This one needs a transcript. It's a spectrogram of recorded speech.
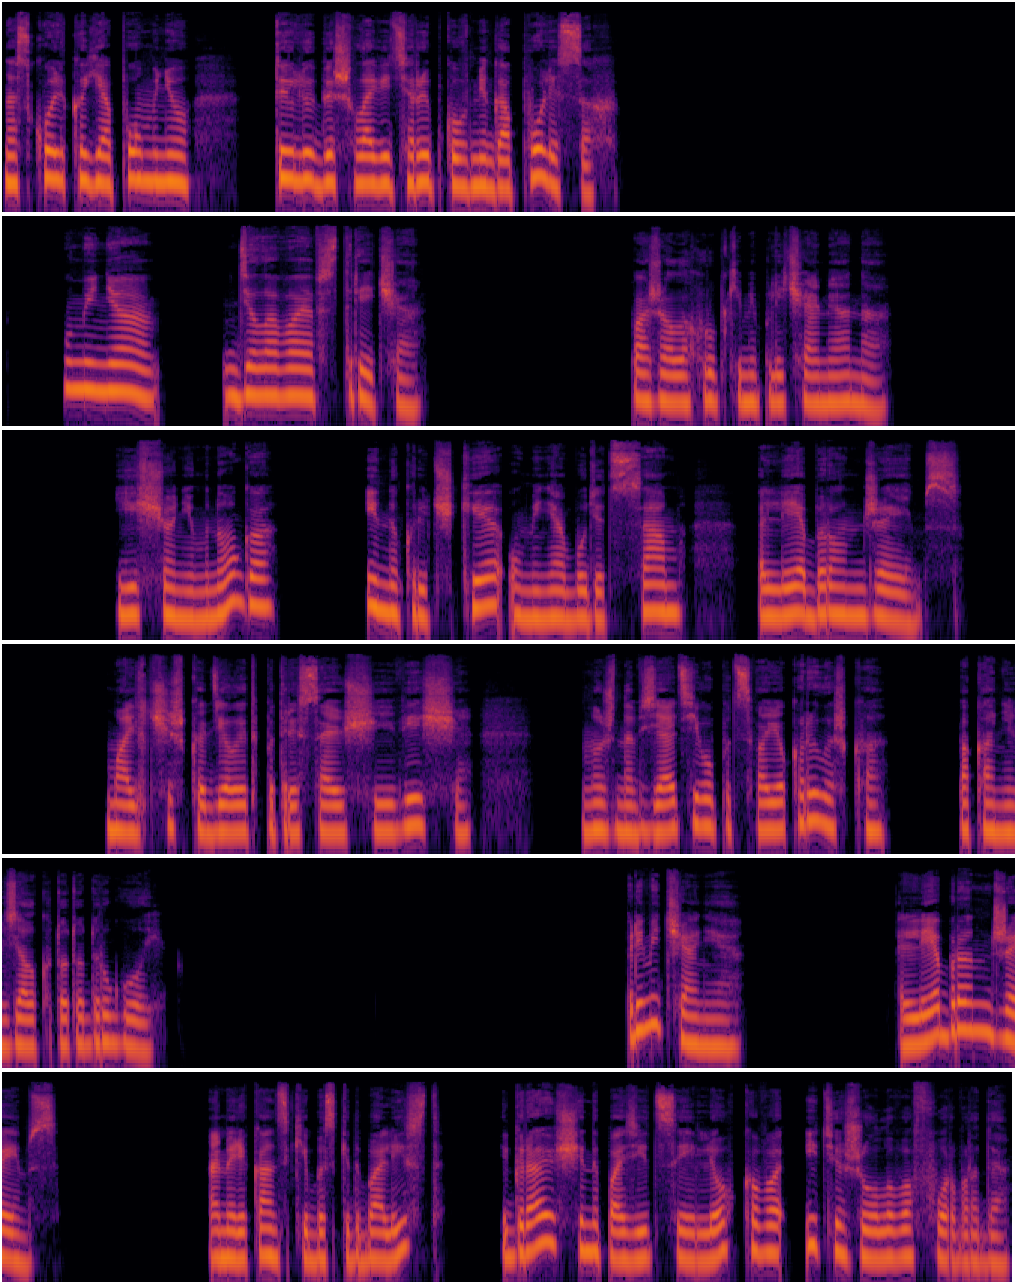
Насколько я помню, ты любишь ловить рыбку в мегаполисах. У меня деловая встреча. Пожала хрупкими плечами она. Еще немного, и на крючке у меня будет сам Леброн Джеймс. Мальчишка делает потрясающие вещи. Нужно взять его под свое крылышко, пока не взял кто-то другой. Примечание. Леброн Джеймс. Американский баскетболист, играющий на позиции легкого и тяжелого форварда.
